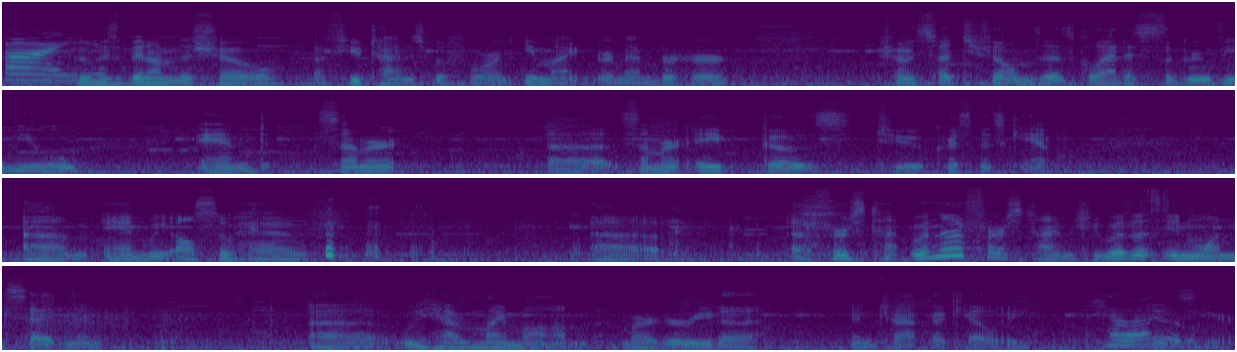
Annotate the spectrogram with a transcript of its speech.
Hi. who has been on the show a few times before. You might remember her from such films as Gladys the Groovy Mule and Summer uh, Summer Ape Goes to Christmas Camp. Um, and we also have uh, a first time, well, not first time, she was in one segment. Uh, we have my mom, Margarita and Chaka Kelly, Hello. is here.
